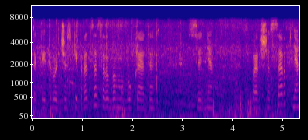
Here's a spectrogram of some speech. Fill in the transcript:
Такий творчий процес робимо букети. Сьогодні 1 серпня.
